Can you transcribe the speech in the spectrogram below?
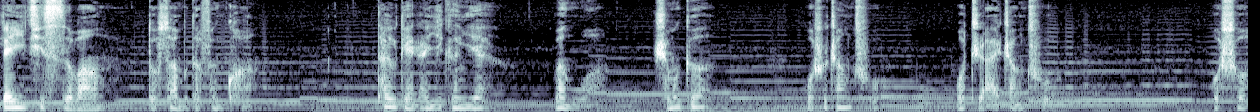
连一起死亡都算不得疯狂。”他又点燃一根烟，问我：“什么歌？”我说：“张楚，我只爱张楚。”我说。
